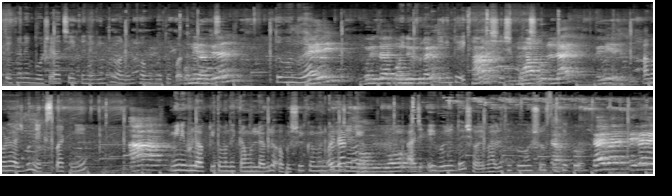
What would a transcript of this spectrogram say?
তো এখানে বসে আছে, এখানে কিন্তু অনেক ভগবত কথা তো বন্ধুরা মিনি ব্লগটি কিন্তু এখানে শেষ করছি। আবারও আসব নেক্সট পার্ট নিয়ে। মিনি ব্লগটি তোমাদের কেমন লাগল অবশ্যই কমেন্ট করে জানিও। আজ এই পর্যন্তই সবাই ভালো থেকো সুস্থ থেকো। সাহেব এবারে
